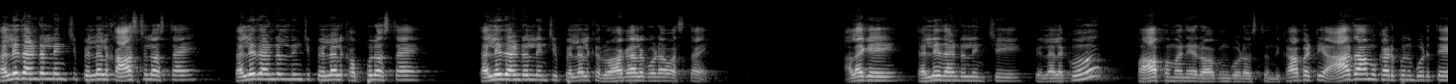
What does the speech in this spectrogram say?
తల్లిదండ్రుల నుంచి పిల్లలకు ఆస్తులు వస్తాయి తల్లిదండ్రుల నుంచి పిల్లలకు అప్పులు వస్తాయి తల్లిదండ్రుల నుంచి పిల్లలకు రోగాలు కూడా వస్తాయి. అలాగే తల్లిదండ్రుల నుంచి పిల్లలకు పాపం అనే రోగం కూడా వస్తుంది. కాబట్టి ఆదాము కడుపును పుడితే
